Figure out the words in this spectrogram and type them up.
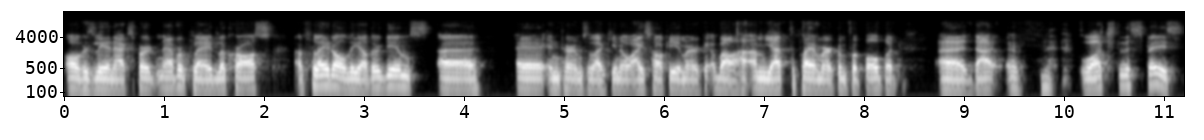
obviously an expert. Never played lacrosse. I've played all the other games. Uh, uh, in terms of like you know ice hockey, American. Well, I'm yet to play American football, but uh, that uh, watch this space.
